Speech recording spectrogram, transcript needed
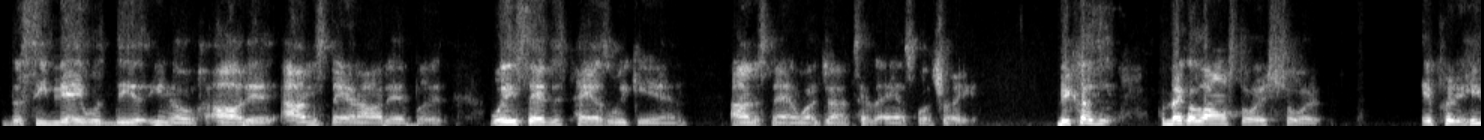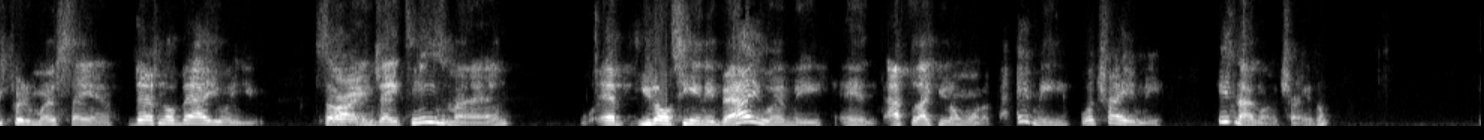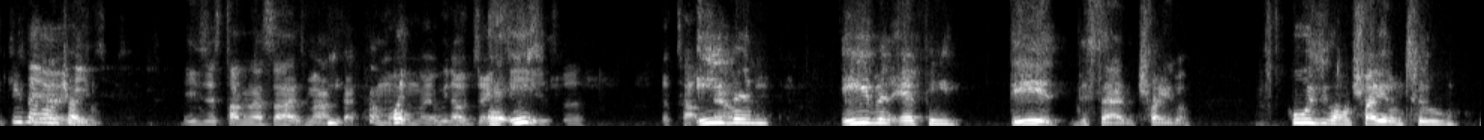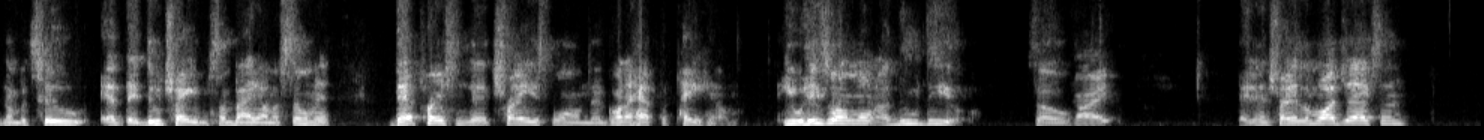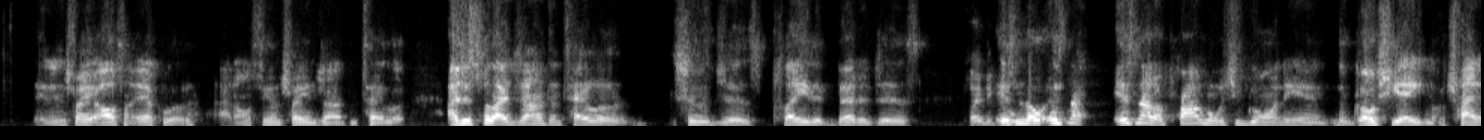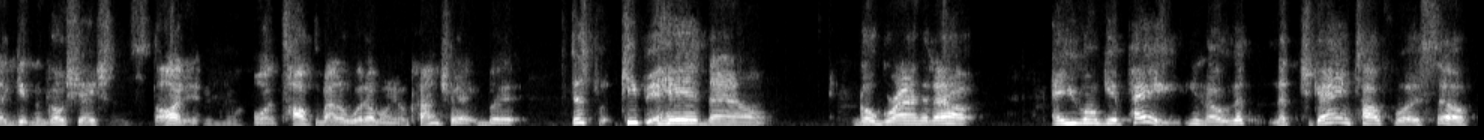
the CBA was the, you know, all that. I understand all that, but what he said this past weekend, I understand why John Taylor asked for a trade because to make a long story short, it pretty he's pretty much saying there's no value in you. So in JT's mind, if you don't see any value in me and I feel like you don't want to pay me, well trade me. He's not going to trade him. He's not going to trade him. he's, he's just talking outside his mouth. He- Come on, man. We know JT he- is the, the top. Even even if he did decide to trade him, who is he going to trade him to? Number two, if they do trade him somebody, I'm assuming that person that trades for him, they're going to have to pay him. He he's going to want a new deal. So Right. They didn't trade Lamar Jackson. They didn't trade Austin Ekeler. I don't see him trading Jonathan Taylor. I just feel like Jonathan Taylor should have just played it better. Just Play the it's cool. no, it's not, it's not a problem with you going in negotiating or trying to get negotiations started Mhm. or talked about or whatever on your contract, but just keep your head down, go grind it out, and you're gonna get paid. You know, let let your game talk for itself.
